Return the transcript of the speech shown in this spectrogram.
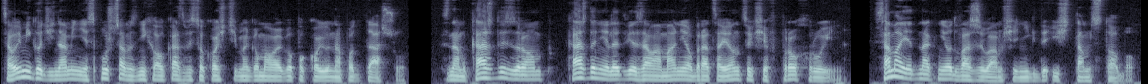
Całymi godzinami nie spuszczam z nich oka z wysokości mego małego pokoju na poddaszu. Znam każdy zrąb, każde nieledwie załamanie obracających się w proch ruin. Sama jednak nie odważyłam się nigdy iść tam z tobą.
